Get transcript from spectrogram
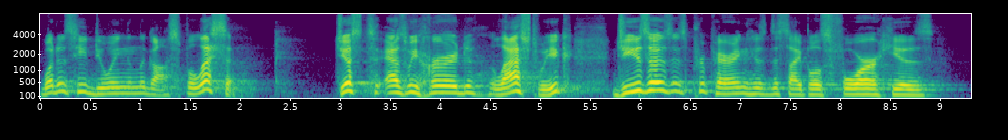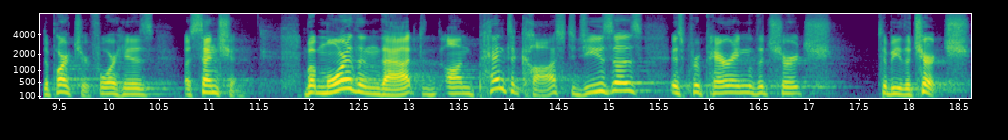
what is he doing in the gospel lesson? Just as we heard last week, Jesus is preparing his disciples for his departure, for his ascension. But more than that, on Pentecost, Jesus is preparing the church to be the church.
